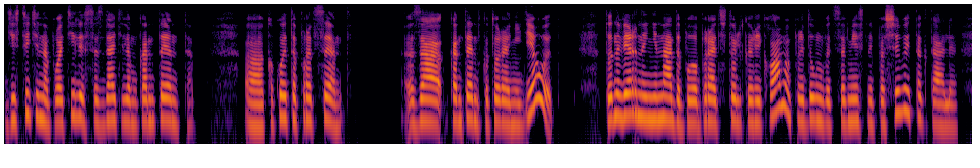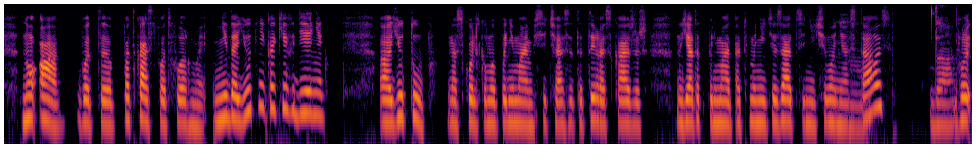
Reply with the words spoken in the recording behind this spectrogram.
действительно платили создателям контента э, какой-то процент за контент, который они делают, то, наверное, не надо было брать столько рекламы, придумывать совместные пошивы и так далее. Но, а, вот э, подкаст-платформы не дают никаких денег, а, YouTube, насколько мы понимаем сейчас, это ты расскажешь, но я так понимаю, от монетизации ничего не Мгм. осталось. Да. Вро-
